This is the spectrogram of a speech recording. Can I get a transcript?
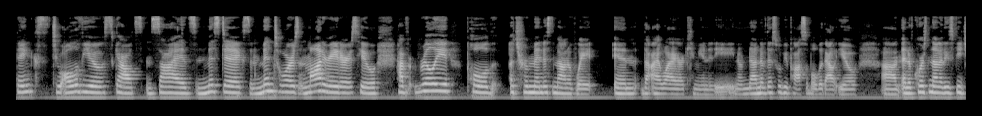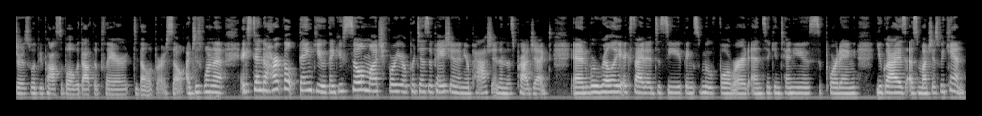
Thanks to all of you, scouts and scythes and mystics and mentors and moderators who have really pulled a tremendous amount of weight in the EyeWire community. You know, none of this would be possible without you. Um, and of course, none of these features would be possible without the player developers. So I just want to extend a heartfelt thank you. Thank you so much for your participation and your passion in this project. And we're really excited to see things move forward and to continue supporting you guys as much as we can.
